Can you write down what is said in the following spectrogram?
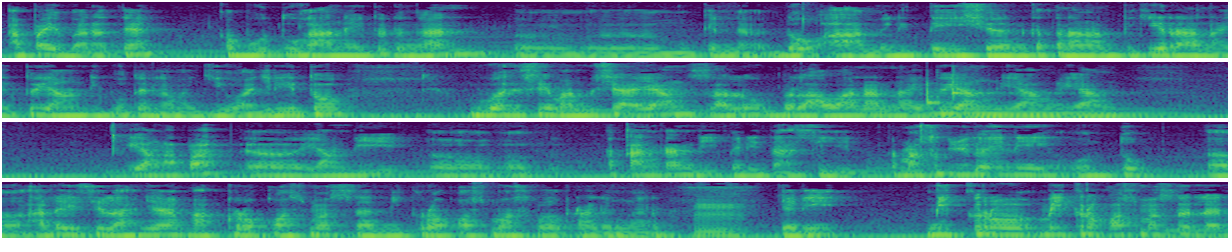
apa ibaratnya kebutuhannya itu dengan eh, mungkin doa, meditation, ketenangan pikiran. Nah itu yang dibutuhin sama jiwa. Jadi itu dua sisi manusia yang selalu berlawanan. Nah itu yang yang yang yang apa eh, yang ditekankan di meditasi. Termasuk juga ini untuk eh, ada istilahnya makrokosmos dan mikrokosmos kalau pernah dengar. Hmm. Jadi mikro mikrokosmos itu adalah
